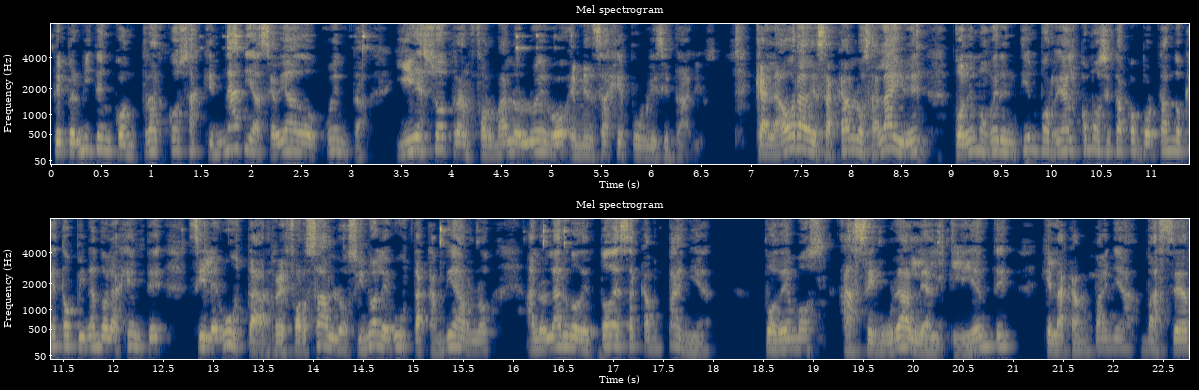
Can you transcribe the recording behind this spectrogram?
te permite encontrar cosas que nadie se había dado cuenta y eso transformarlo luego en mensajes publicitarios que a la hora de sacarlos al aire podemos ver en tiempo real cómo se está comportando, qué está opinando la gente, si le gusta reforzarlo, si no le gusta cambiarlo. A lo largo de toda esa campaña podemos asegurarle al cliente que la campaña va a ser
